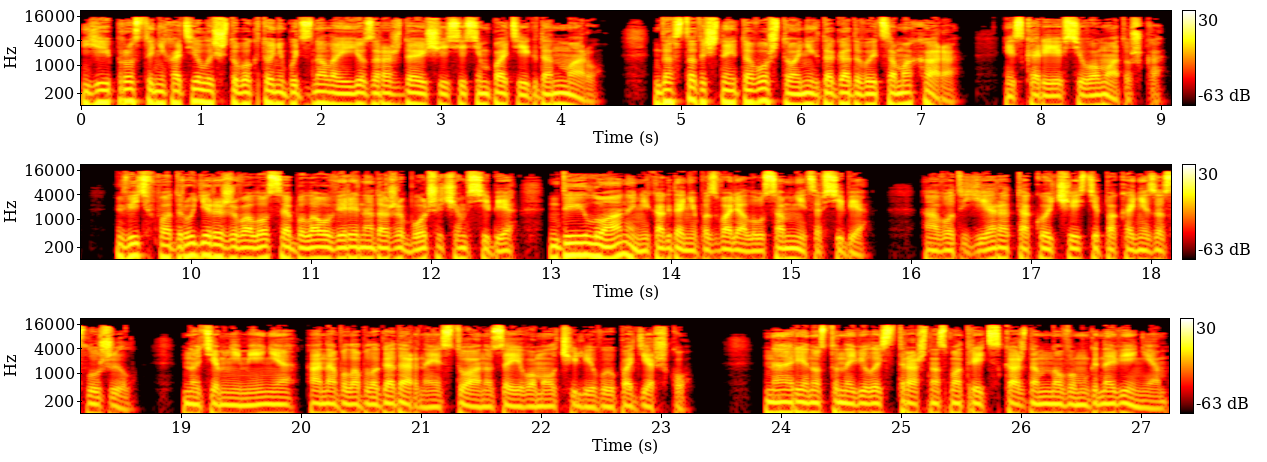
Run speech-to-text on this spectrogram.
Ей просто не хотелось, чтобы кто-нибудь знал о ее зарождающейся симпатии к Данмару. Достаточно и того, что о них догадывается Махара, и, скорее всего, матушка. Ведь в подруге рыжеволосая была уверена даже больше, чем в себе, да и Луана никогда не позволяла усомниться в себе. А вот Ера такой чести пока не заслужил. Но тем не менее, она была благодарна Эстуану за его молчаливую поддержку. На арену становилось страшно смотреть с каждым новым мгновением,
